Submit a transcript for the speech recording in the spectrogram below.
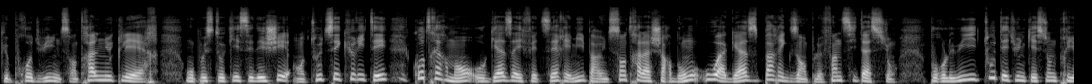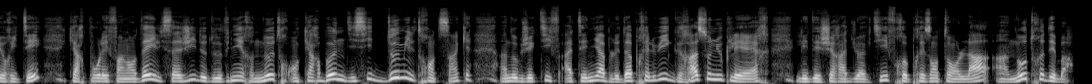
que produit une centrale nucléaire. On peut stocker ces déchets en toute sécurité, contrairement aux gaz à effet de serre émis par une centrale à charbon ou à gaz par exemple. Fin de citation. Pour lui, tout est une question de priorité, car pour les Finlandais, il s'agit de devenir neutre en carbone d'ici 2035, un objectif atteignable d'après lui grâce au nucléaire, les déchets radioactifs représentant là un autre débat.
